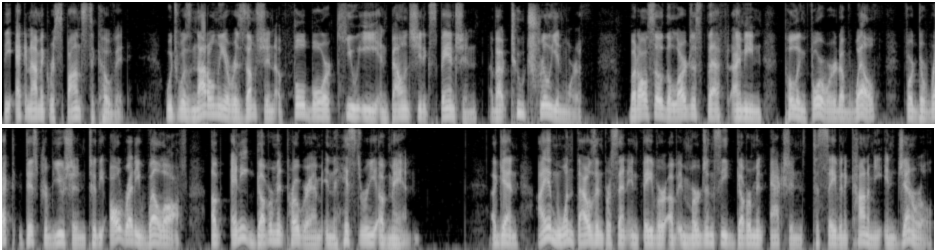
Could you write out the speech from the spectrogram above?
the economic response to COVID, which was not only a resumption of full bore QE and balance sheet expansion, about 2 trillion worth, but also the largest theft, I mean, pulling forward of wealth for direct distribution to the already well off of any government program in the history of man. Again, I am 1000% in favor of emergency government action to save an economy in general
